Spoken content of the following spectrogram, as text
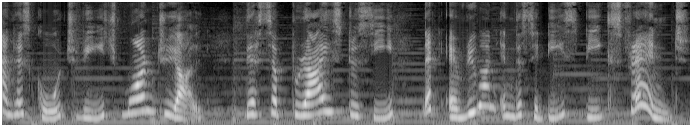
and his coach reach Montreal. They're surprised to see that everyone in the city speaks French.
